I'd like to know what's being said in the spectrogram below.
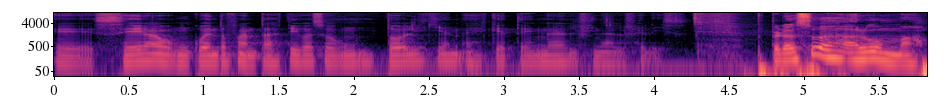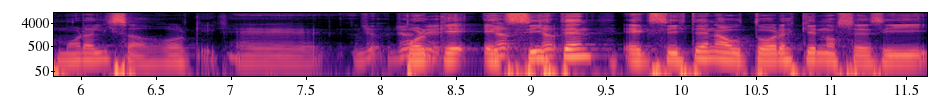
eh, sea un cuento fantástico según Tolkien es que tenga el final feliz. Pero eso es algo más moralizador, eh, Porque existen, existen autores que no sé si,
